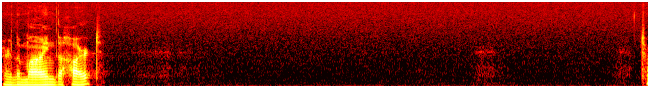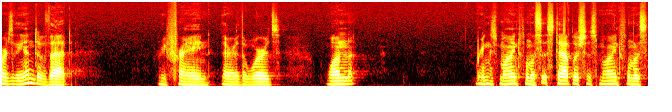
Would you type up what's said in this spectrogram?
or the mind, the heart. Towards the end of that refrain, there are the words, one brings mindfulness, establishes mindfulness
